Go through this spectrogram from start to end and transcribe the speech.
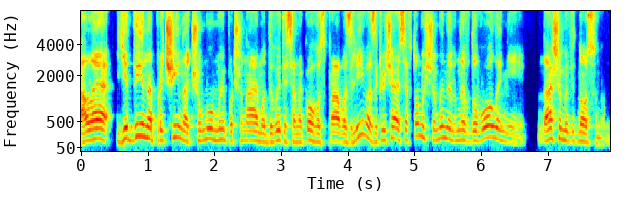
Але єдина причина, чому ми починаємо дивитися на кого справа зліва, заключається в тому, що ми не невдоволені нашими відносинами.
